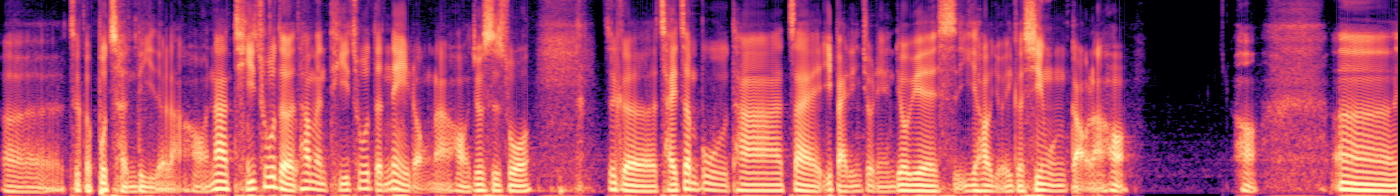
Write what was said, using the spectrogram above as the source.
呃，这个不成立的啦，哈。那提出的他们提出的内容啦，哈，就是说，这个财政部他在一百零九年六月十一号有一个新闻稿了，哈。好，呃，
